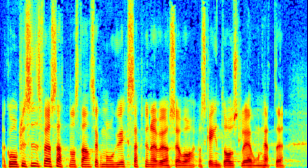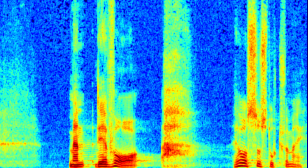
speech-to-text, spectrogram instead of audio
Jag kommer ihåg precis var jag satt någonstans, jag kommer ihåg exakt hur nervös jag var. Jag ska inte avslöja vad hon hette. Men det var, ah, det var så stort för mig.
